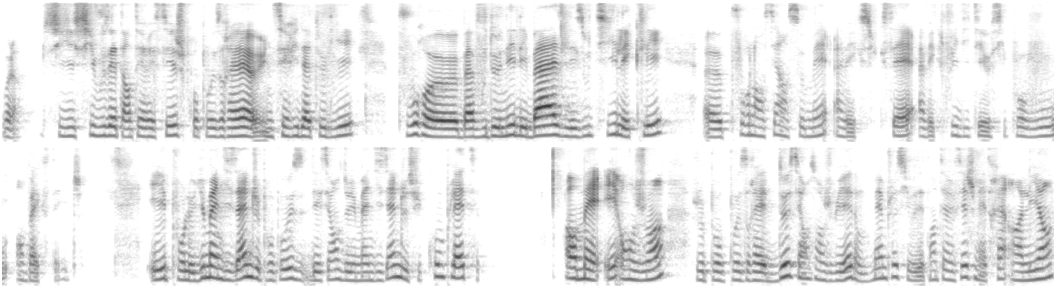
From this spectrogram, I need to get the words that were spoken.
voilà, si, vous êtes intéressé, je proposerai euh, une série d'ateliers pour euh, bah, vous donner les bases, les outils, les clés euh, pour lancer un sommet avec succès, avec fluidité aussi pour vous en backstage. Et pour le Human Design, je propose des séances de Human Design. Je suis complète en mai et en juin. Je proposerai deux séances en juillet. Donc même chose si vous êtes intéressé, je mettrai un lien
